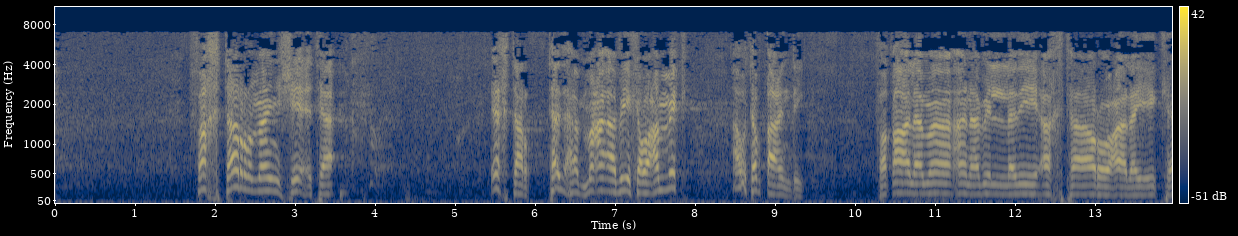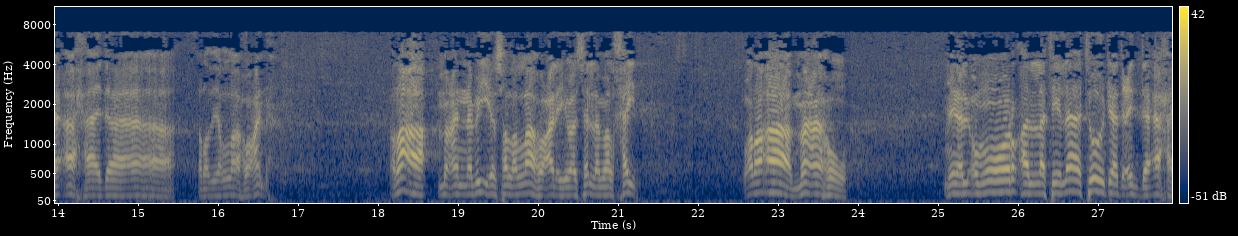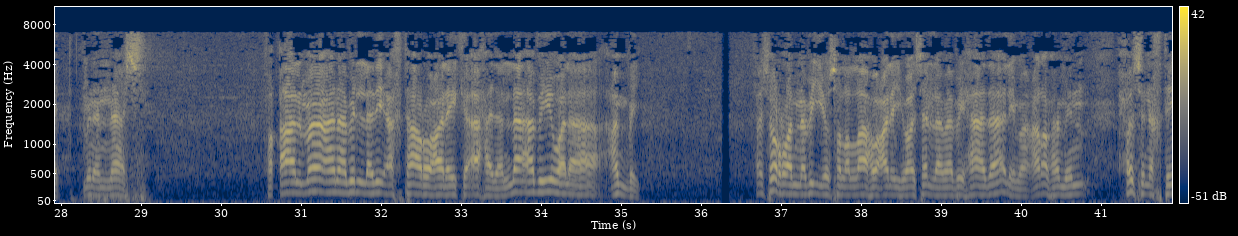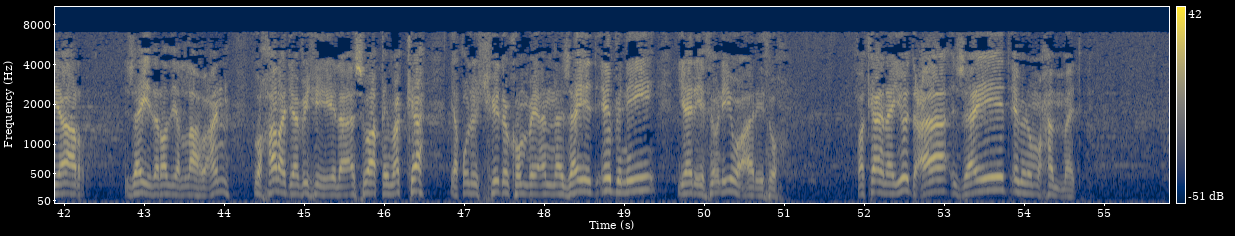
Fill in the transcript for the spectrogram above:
فاختر من شئت. اختر تذهب مع أبيك وعمك أو تبقى عندي. فقال ما أنا بالذي أختار عليك أحدا؟ رضي الله عنه. رأى مع النبي صلى الله عليه وسلم الخير ورأى معه من الأمور التي لا توجد عند أحد من الناس. فقال ما أنا بالذي أختار عليك أحدا؟ لا أبي ولا عمي. فسر النبي صلى الله عليه وسلم بهذا لما عرف من حسن اختيار زيد رضي الله عنه وخرج به إلى أسواق مكة يقول أشهدكم بأن زيد ابني يرثني وأرثه. فكان يدعى زيد ابن محمد.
